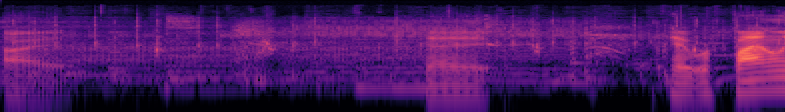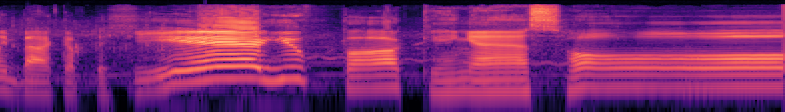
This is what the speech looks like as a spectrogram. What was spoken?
Alright. Okay. Okay, we're finally back up to here, you fucking asshole!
